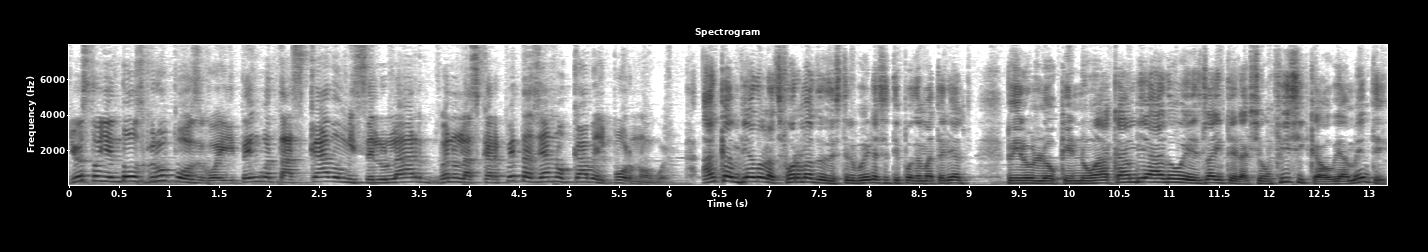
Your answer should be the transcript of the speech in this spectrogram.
Yo estoy en dos grupos, güey. Tengo atascado mi celular. Bueno, las carpetas ya no cabe el porno, güey. Han cambiado las formas de distribuir ese tipo de material. Pero lo que no ha cambiado es la interacción física, obviamente.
